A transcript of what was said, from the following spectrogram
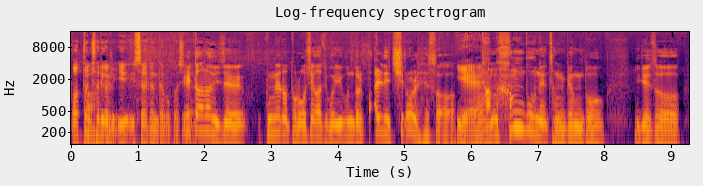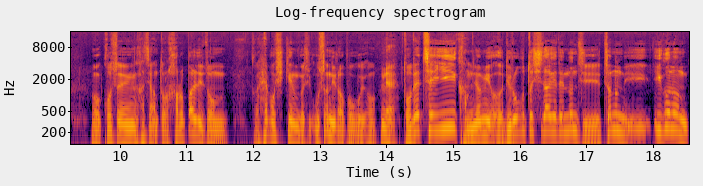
어떤 어, 처리가 어, 있어야 된다고 보세요? 일단은 이제 국내로 돌아오셔가지고 이분들 빨리 치료를 해서 예. 단한 분의 장병도 이게 저 어, 고생하지 않도록 하루 빨리 좀그 회복시키는 것이 우선이라 보고요. 네. 도대체 이 감염이 어디로부터 시작이 됐는지 저는 이, 이거는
